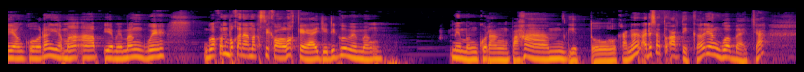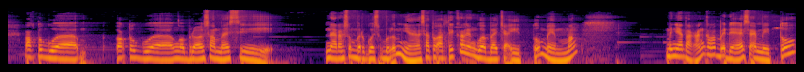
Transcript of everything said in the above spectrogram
yang kurang ya maaf ya memang gue gue kan bukan anak psikolog ya jadi gue memang memang kurang paham gitu. Karena ada satu artikel yang gue baca waktu gue waktu gue ngobrol sama si narasumber gue sebelumnya satu artikel yang gue baca itu memang menyatakan kalau BDSM itu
